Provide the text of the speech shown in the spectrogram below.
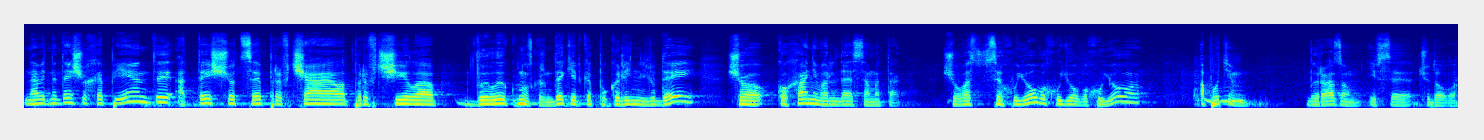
навіть не те, що хеппі-енди, а те, що це привчало, привчило велику, ну скажімо, декілька поколінь людей, що кохання виглядає саме так: що у вас все хуйово, хуйово, хуйово, а потім ви разом і все чудово.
